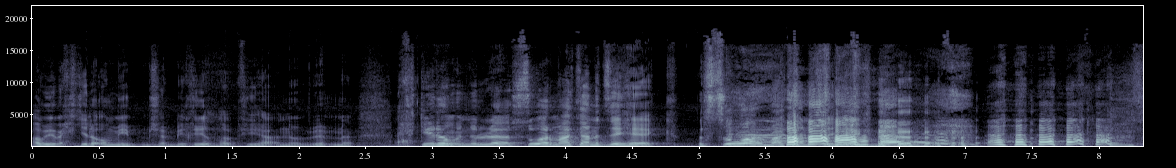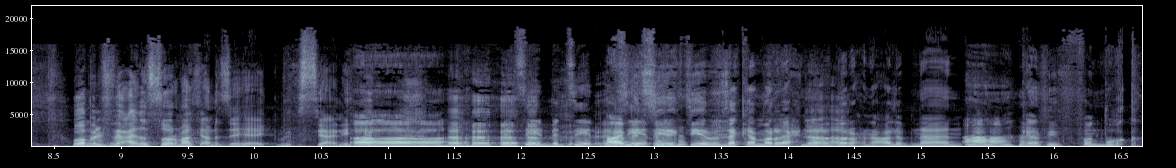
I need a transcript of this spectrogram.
أبوي بحكي لأمي مشان بيغيظها فيها إنه ب... أحكي لهم إنه الصور ما كانت زي هيك. الصور ما كانت زي هيك. وبالفعل الصور ما كانت زي هيك بس يعني. آه آه آه. بتصير بتصير هاي بتصير. كثير بتذكر مرة إحنا لا. بدنا رحنا على لبنان كان في فندق.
